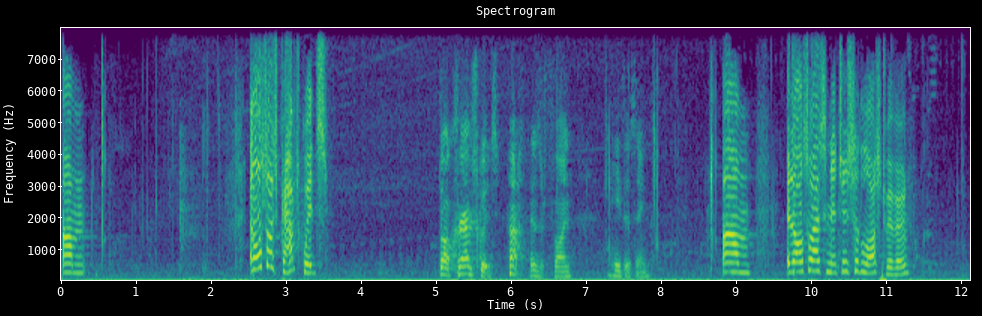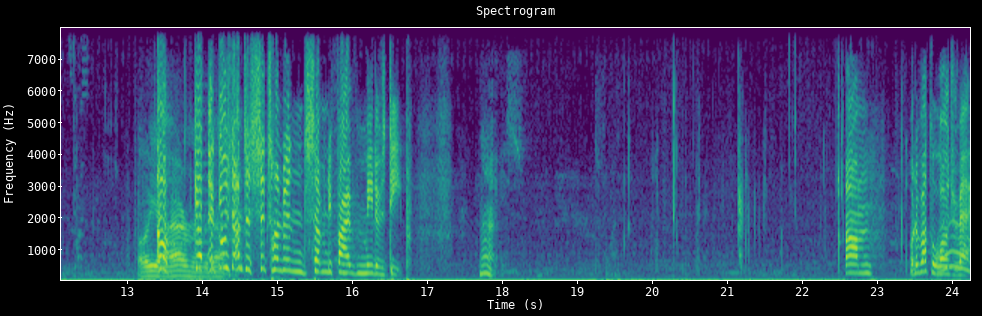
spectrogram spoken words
Um. It also has crab squids. Oh, crab squids. Huh, those are fun. I hate those things. Um. It also has an entrance to the Lost River. Oh yeah, oh, I remember yep, that. it goes down to 675 meters deep. Nice. Um. What about the large wreck?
